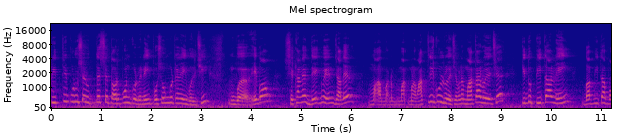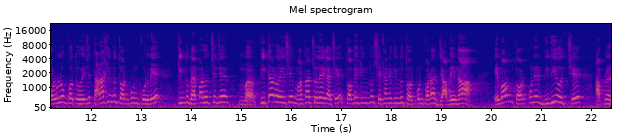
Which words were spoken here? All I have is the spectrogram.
পিতৃপুরুষের উদ্দেশ্যে তর্পণ করবেন, এই প্রসঙ্গ টেনেই বলছি, এবং সেখানে দেখবেন যাদের মাতৃকুল রয়েছে মানে মাতা রয়েছে, কিন্তু পিতা নেই বা পিতা পরলোকগত হয়েছে, তারা কিন্তু তর্পণ করবে। কিন্তু ব্যাপার হচ্ছে যে পিতা রয়েছে, মাতা চলে গেছে, তবে কিন্তু সেখানে কিন্তু তর্পণ করা যাবে না। এবং তর্পণের বিধি হচ্ছে, আপনার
